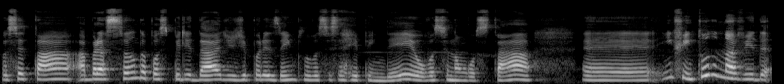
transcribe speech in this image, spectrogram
você está abraçando a possibilidade de, por exemplo, você se arrepender ou você não gostar. É, enfim, tudo na vida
